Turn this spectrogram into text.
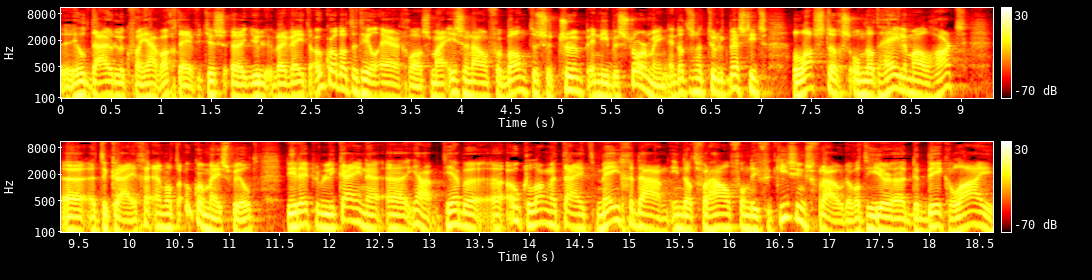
heel duidelijk van... ja, wacht eventjes, uh, jullie, wij weten ook wel dat het heel erg was... maar is er nou een verband tussen Trump en die bestorming? En dat is natuurlijk best iets lastigs om dat helemaal hard te krijgen. En wat ook wel meespeelt, die republikeinen... ja, die hebben ook lange tijd meegedaan in dat verhaal van die verkiezingsfraude, wat hier de big lie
